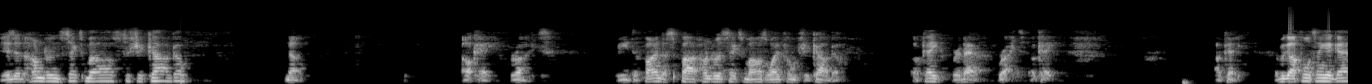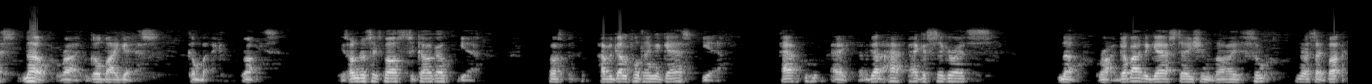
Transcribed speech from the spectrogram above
Is it 106 miles to Chicago? No. Okay, right. We need to find a spot 106 miles away from Chicago. Okay, we're there. Right, okay. Okay. Have we got a full tank of gas? No. Right, go buy gas. Come back. Right. Is 106 miles to Chicago? Yeah. Have we got a full tank of gas? Yeah. Half, hey, have we got a half pack of cigarettes? No. Right, go by the gas station, buy some, no, I say, buy,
